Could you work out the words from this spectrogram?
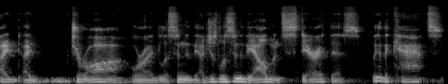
I'd, I'd draw or I'd listen to the I just listen to the album and stare at this. Look at the cats.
